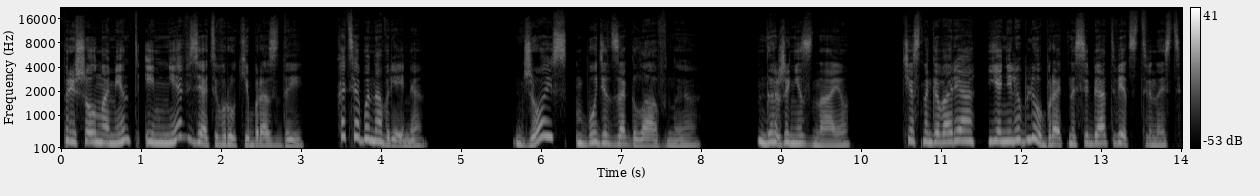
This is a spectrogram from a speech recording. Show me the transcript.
пришел момент и мне взять в руки бразды хотя бы на время. Джойс будет за главную. Даже не знаю. Честно говоря, я не люблю брать на себя ответственность.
